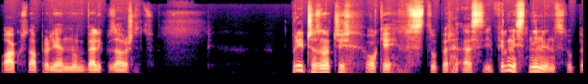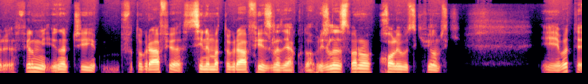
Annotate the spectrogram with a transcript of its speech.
Ovako su napravili jednu veliku završnicu. Priča, znači, ok, super. Film je snimljen super. Film, znači, fotografija, cinematografija izgleda jako dobro. Izgleda stvarno hollywoodski, filmski. I evo te,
